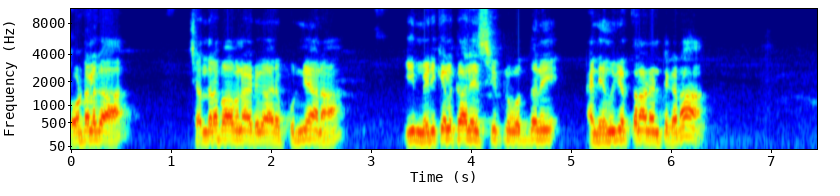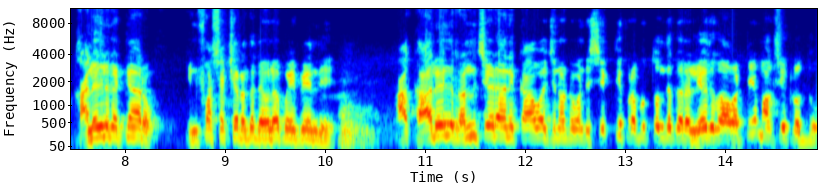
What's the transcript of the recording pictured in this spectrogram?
టోటల్గా చంద్రబాబు నాయుడు గారి పుణ్యాన ఈ మెడికల్ కాలేజ్ సీట్లు వద్దని ఆయన ఎందుకు చెప్తున్నాడంటే కదా కాలేజీలు కట్టినారు. ఇన్ఫ్రాస్ట్రక్చర్ అంతా డెవలప్ అయిపోయింది. ఆ కాలేజీ రన్ చేయడానికి కావాల్సినటువంటి శక్తి ప్రభుత్వం దగ్గర లేదు కాబట్టి మాకు సీట్లు వద్దు.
